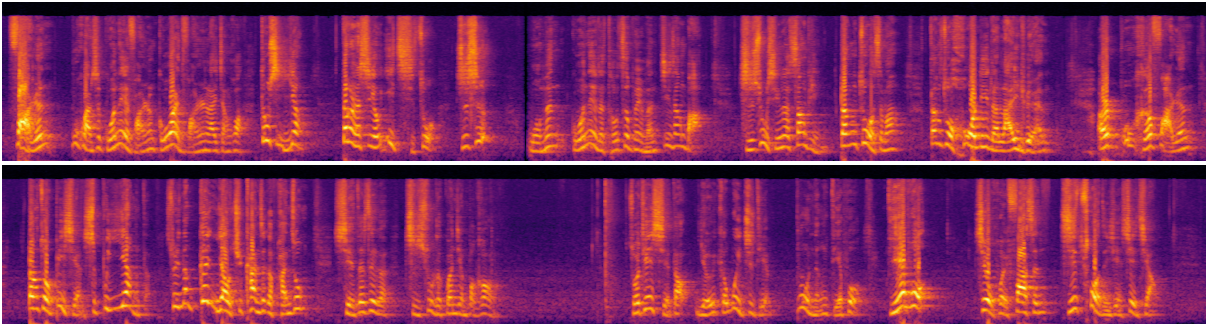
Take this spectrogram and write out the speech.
法人不管是国内法人、国外的法人来讲的话，都是一样，当然是要一起做。只是我们国内的投资朋友们经常把指数型的商品当做什么？当做获利的来源，而不和法人当做避险是不一样的。所以那更要去看这个盘中写的这个指数的关键报告了。昨天写到有一个位置点不能跌破，跌破就会发生急挫的一些现象。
